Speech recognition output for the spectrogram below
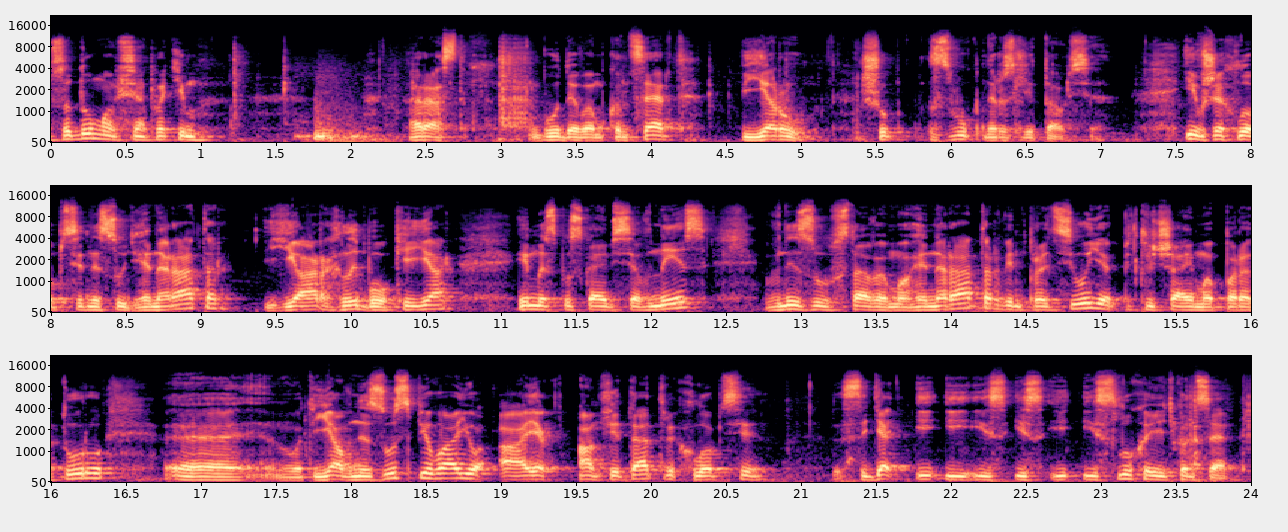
задумався, потім гаразд, буде вам концерт в яру, щоб звук не розлітався. І вже хлопці несуть генератор, яр, глибокий яр. І ми спускаємося вниз. Внизу ставимо генератор, він працює, підключаємо апаратуру. Е, от я внизу співаю, а як в амфітеатрі хлопці сидять і, і, і, і, і, і слухають концерт.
